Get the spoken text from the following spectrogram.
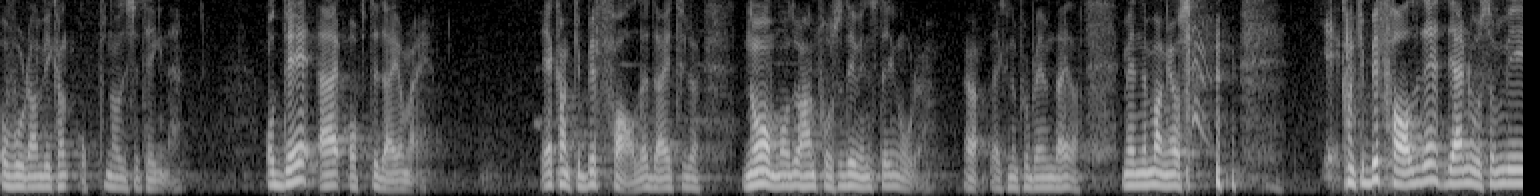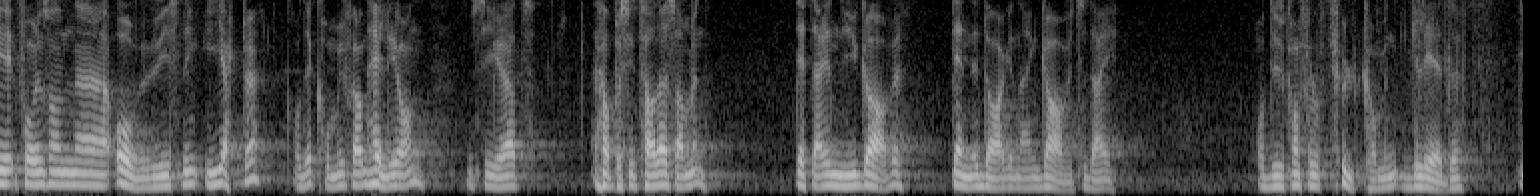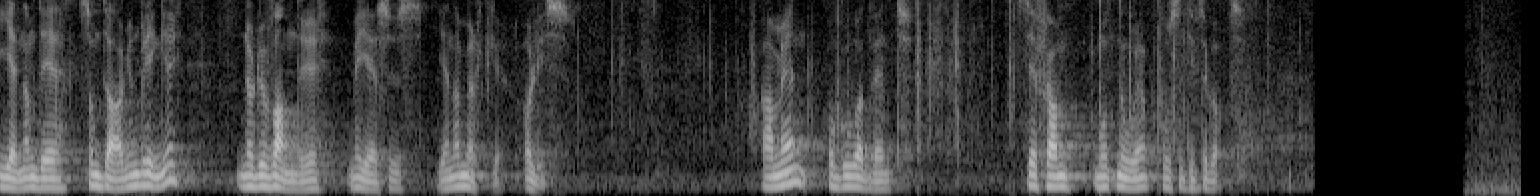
og hvordan vi kan oppnå disse tingene. Og det er opp til deg og meg. Jeg kan ikke befale deg til å Nå må du ha en positiv innstilling, Ole. Ja, Det er ikke noe problem med deg, da. Men mange også Jeg kan ikke befale det. Det er noe som vi får en sånn uh, overbevisning i hjertet. Og det kommer fra Den hellige ånd, som sier at Jeg håper å si ta deg sammen. Dette er en ny gave. Denne dagen er en gave til deg. Og du kan få fullkommen glede gjennom det som dagen bringer, når du vandrer med Jesus gjennom mørke og lys. Amen og god advent. Se fram mot noe positivt og godt.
